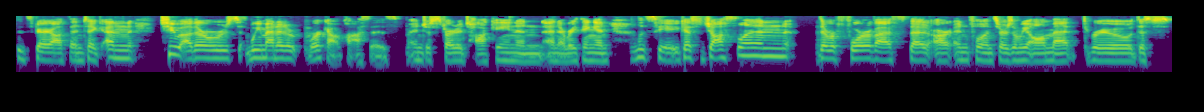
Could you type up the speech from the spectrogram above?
It's very authentic. And two others, we met at workout classes and just started talking and, and everything. And let's see, I guess Jocelyn, there were four of us that are influencers and we all met through this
